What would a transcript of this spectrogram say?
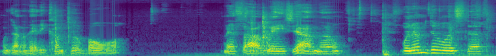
We're gonna let it come to a boil. That's always, y'all know, when I'm doing stuff,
